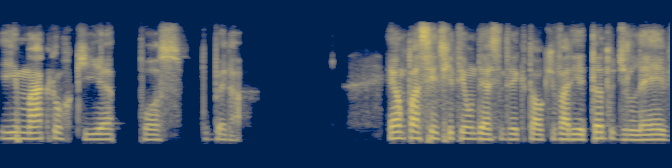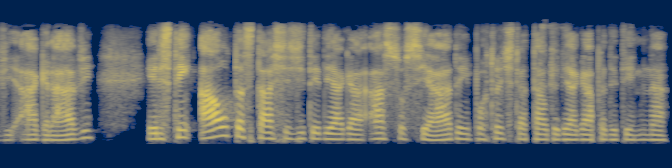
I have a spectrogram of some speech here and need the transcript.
e macroorquia pós puberal. É um paciente que tem um déficit intelectual que varia tanto de leve a grave. Eles têm altas taxas de TDAH associado. É importante tratar o TDAH para determinar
